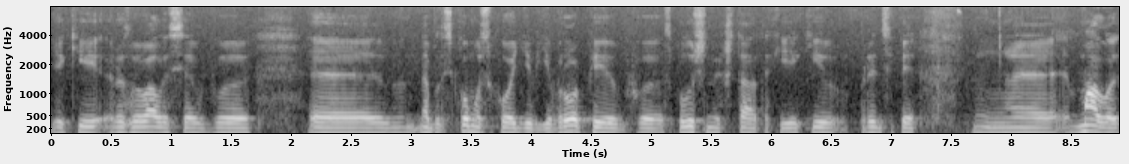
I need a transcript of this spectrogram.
які розвивалися в. Е, На Близькому Сході, в Європі, в Сполучених Штатах, які, в принципі, е, мало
